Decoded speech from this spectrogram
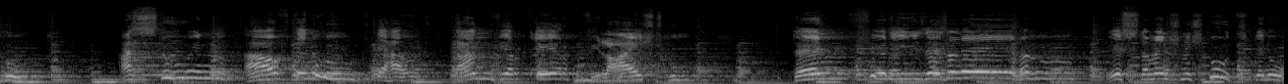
Den Hut. Hast du ihn auf den Hut gehaut, dann wird er vielleicht gut. Denn für dieses Leben ist der Mensch nicht gut genug.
